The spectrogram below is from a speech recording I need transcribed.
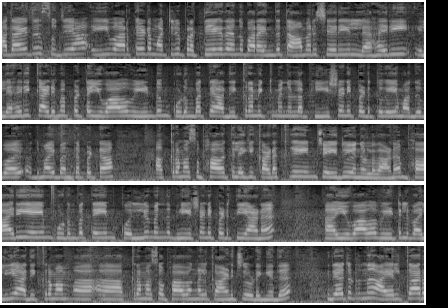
അതായത് സുജയ ഈ വാർത്തയുടെ മറ്റൊരു പ്രത്യേകത എന്ന് പറയുന്നത് താമരശ്ശേരിയിൽ ലഹരി ലഹരിക്ക് അടിമപ്പെട്ട യുവാവ് വീണ്ടും കുടുംബത്തെ അതിക്രമിക്കുമെന്നുള്ള ഭീഷണിപ്പെടുത്തുകയും അതുമായി അതുമായി ബന്ധപ്പെട്ട അക്രമ സ്വഭാവത്തിലേക്ക് കടക്കുകയും ചെയ്തു എന്നുള്ളതാണ്. ഭാര്യയെയും കുടുംബത്തെയും കൊല്ലുമെന്ന് ഭീഷണിപ്പെടുത്തിയാണ് യുവാവ് വീട്ടിൽ വലിയ അതിക്രമം അക്രമ സ്വഭാവങ്ങൾ കാണിച്ചു തുടങ്ങിയത്. ഇതേ തുടർന്ന് അയൽക്കാർ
